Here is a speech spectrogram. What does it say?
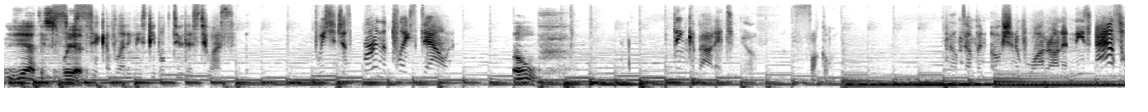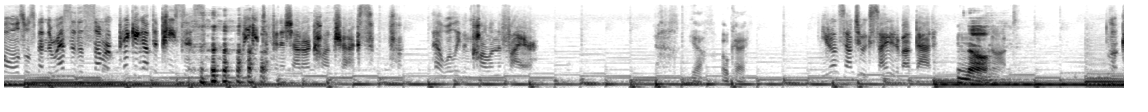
Yeah, this is I'm so weird. sick of letting these people do this to us. We should just burn the place down. Oh, Think about it. Yeah. Fuck them. They'll dump an ocean of water on it, and these assholes will spend the rest of the summer picking up the pieces. we get to finish out our contracts. Hell, we'll even call in the fire. Yeah. Okay. You don't sound too excited about that. no. Not. Look,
